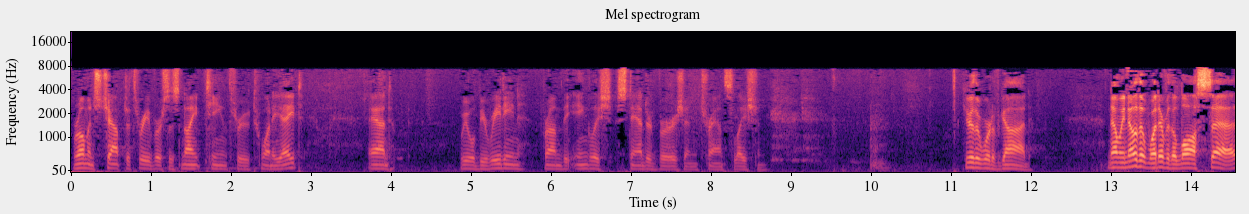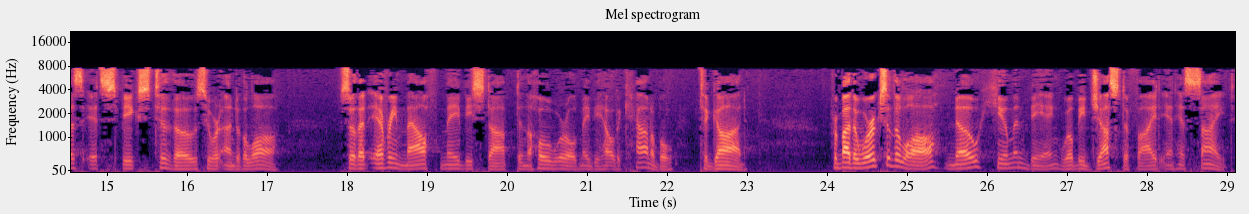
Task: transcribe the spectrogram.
Romans chapter 3, verses 19 through 28. And we will be reading from the English Standard Version translation. Hear the word of God. Now we know that whatever the law says, it speaks to those who are under the law, so that every mouth may be stopped and the whole world may be held accountable to God. For by the works of the law, no human being will be justified in his sight,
